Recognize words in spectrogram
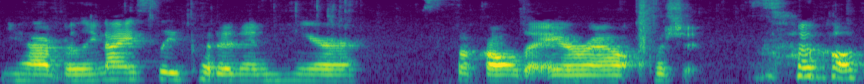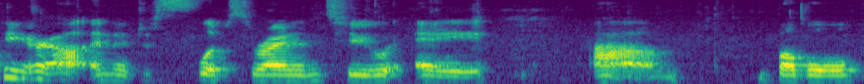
you have really nicely, put it in here, suck all the air out, push it, suck all the air out, and it just slips right into a um, bubble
